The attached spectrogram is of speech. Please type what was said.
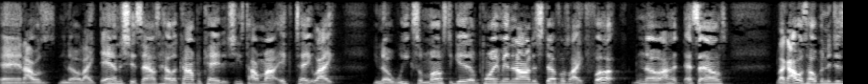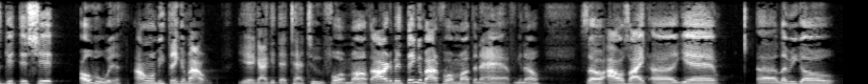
And I was, you know, like, damn, this shit sounds hella complicated. She's talking about it could take like, you know, weeks or months to get an appointment and all this stuff. I was like, fuck, you know, I, that sounds like I was hoping to just get this shit over with. I don't want to be thinking about, yeah, gotta get that tattoo for a month. I already been thinking about it for a month and a half, you know? So I was like, uh, yeah, uh, let me go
